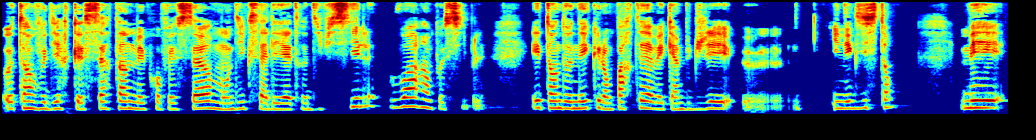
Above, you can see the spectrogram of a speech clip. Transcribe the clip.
Autant vous dire que certains de mes professeurs m'ont dit que ça allait être difficile, voire impossible, étant donné que l'on partait avec un budget euh, inexistant, mais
